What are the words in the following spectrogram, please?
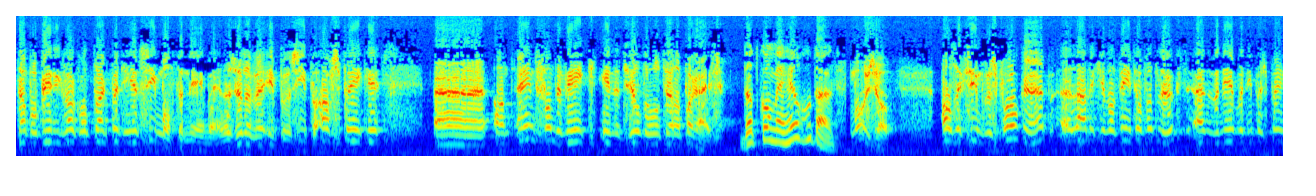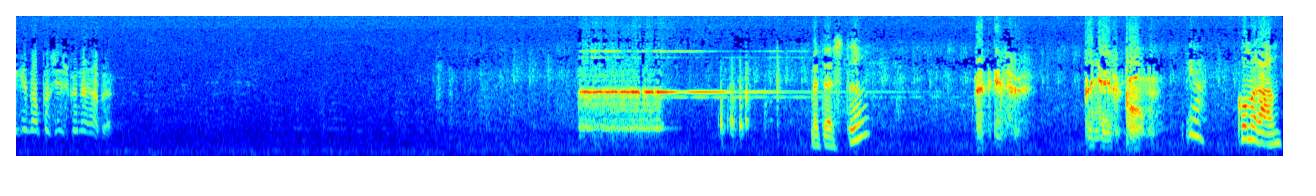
Dan probeer ik wel contact met de heer Siem op te nemen. En dan zullen we in principe afspreken eh, aan het eind van de week in het Hilton Hotel in Parijs. Dat komt mij heel goed uit. Mooi zo. Als ik Siem gesproken heb, eh, laat ik je wel weten of het lukt en wanneer we die bespreking dan precies kunnen hebben. Met Esther? Met Isser. Kun je even komen? Ja, kom eraan.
